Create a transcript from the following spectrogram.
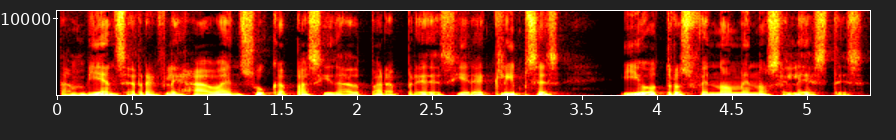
también se reflejaba en su capacidad para predecir eclipses y otros fenómenos celestes.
